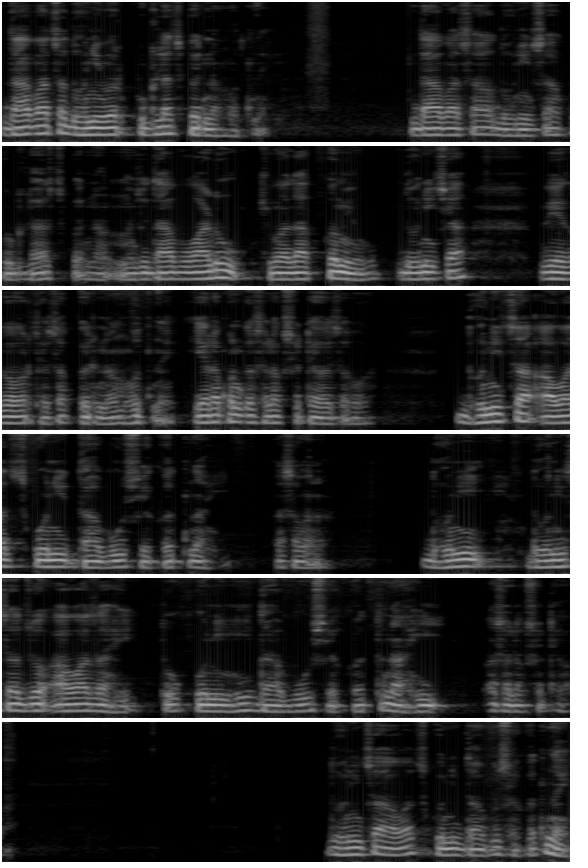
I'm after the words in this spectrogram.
दाबाचा ध्वनीवर कुठलाच परिणाम होत नाही. दाबाचा ध्वनीचा कुठलाच परिणाम म्हणजे दाब वाढू किंवा दाब कमी होऊ ध्वनीच्या वेगावर त्याचा परिणाम होत नाही. याला पण कसं लक्षात ठेवायचं बघा? ध्वनीचा आवाज कोणी दाबू शकत नाही असं म्हणा. ध्वनी ध्वनीचा जो आवाज आहे तो कोणीही दाबू शकत नाही असं लक्षात ठेवा. ध्वनीचा आवाज कोणी दाबू शकत नाही.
